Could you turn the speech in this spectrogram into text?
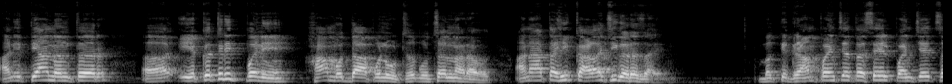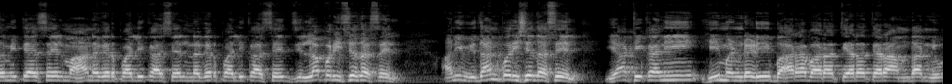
आणि त्यानंतर एकत्रितपणे हा मुद्दा आपण उच उचलणार आहोत. आणि आता ही काळाची गरज आहे. मग ते ग्रामपंचायत असेल पंचायत समिती असेल महानगरपालिका असेल नगरपालिका असेल जिल्हा परिषद असेल आणि विधान परिषद असेल या ठिकाणी ही मंडळी बारा बारा तेरा तेरा आमदार निव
